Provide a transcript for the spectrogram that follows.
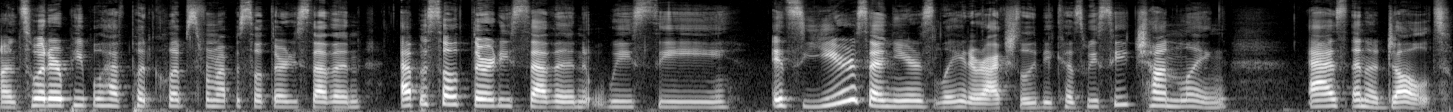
On Twitter, people have put clips from episode 37. Episode 37, we see it's years and years later, actually, because we see Chun Ling as an adult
